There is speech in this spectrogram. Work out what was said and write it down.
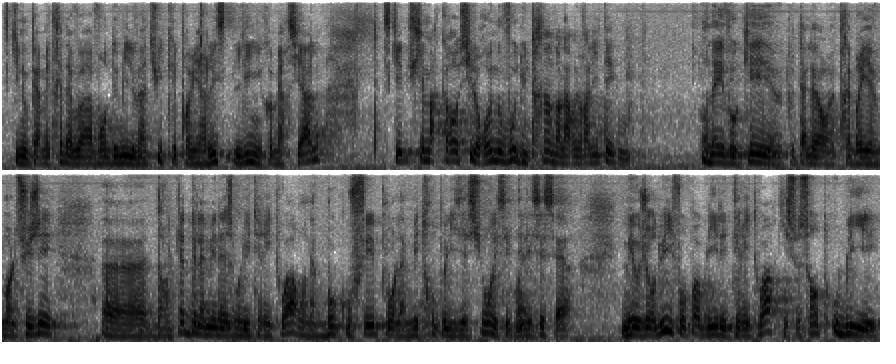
ce qui nous permettrait d'avoir avant 2028 les premières lignes commerciales, ce qui, marquera aussi le renouveau du train dans la ruralité. On a évoqué euh, tout à l'heure très brièvement le sujet. Euh, dans le cadre de l'aménagement du territoire, on a beaucoup fait pour la métropolisation et c'était ouais. nécessaire. Mais aujourd'hui, il ne faut pas oublier les territoires qui se sentent oubliés.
